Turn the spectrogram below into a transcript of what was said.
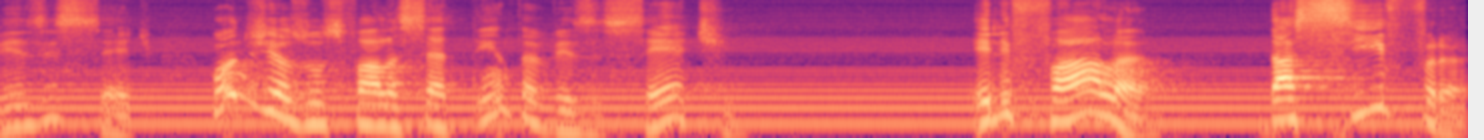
vezes sete. Quando Jesus fala setenta vezes sete, ele fala da cifra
